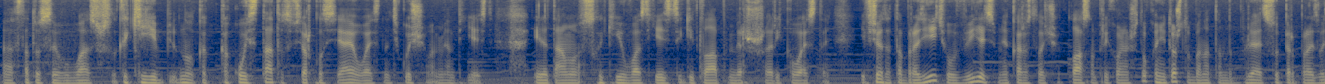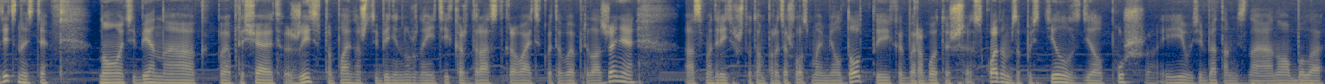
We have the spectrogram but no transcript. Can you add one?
э, статусы у вас, какие, ну, как, какой статус в Circle CI у вас на текущий момент есть, или там какие у вас есть GitLab merge реквесты. И все это отобразить, увидеть, мне кажется, очень классно, прикольная штука. Не то, чтобы она там добавляет супер производительности, но тебе она как бы облегчает жить в том плане, что тебе не нужно идти каждый раз открывать какое-то веб-приложение, а смотрите, что там произошло с моим MailDot, ты как бы работаешь с кодом, запустил, сделал пуш, и у тебя там, не знаю, оно было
